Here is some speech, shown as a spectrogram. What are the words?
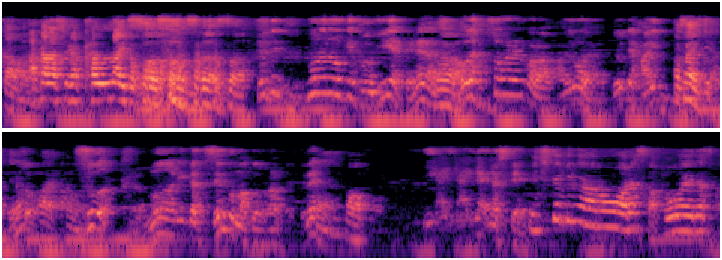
側。赤出しが買うライトそうそうそうそう。そ れで、もののけ風切りやってね、なんか、うん俺、誘われるから入ろうやって言って入って。朝一やってなそうはいはい座ったら、周りが全部マクドナルドやってね、あイライライライラして、位置的にあの、あれですか、東映ですか、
